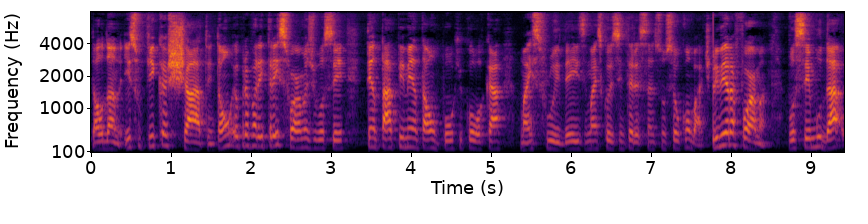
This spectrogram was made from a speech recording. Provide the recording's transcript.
dá o dano. Isso fica chato. Então eu preparei três formas de você tentar apimentar um pouco e colocar mais fluidez e mais coisas interessantes no seu combate. Primeira forma, você mudar,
